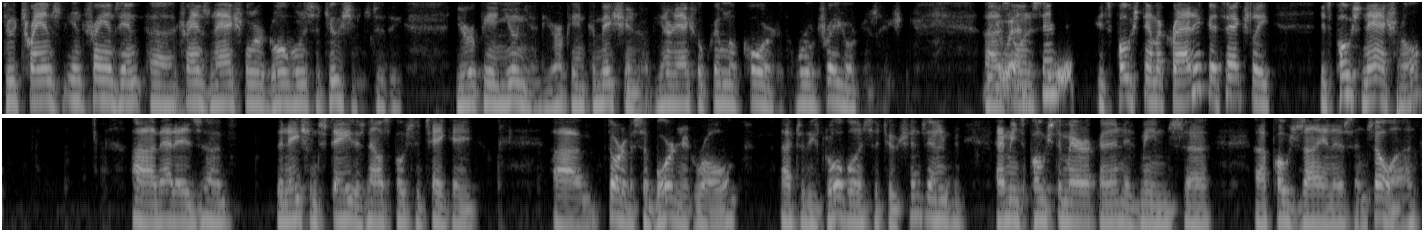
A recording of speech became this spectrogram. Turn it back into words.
to trans in trans uh, transnational or global institutions, to the European Union, the European Commission, or the International Criminal Court, or the World Trade Organization. Uh, so in a sense, it's post-democratic. It's actually it's post-national. Uh, that is, uh, the nation state is now supposed to take a um, sort of a subordinate role uh, to these global institutions, and that means post-American. It means uh, uh, post-Zionist, and so on.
